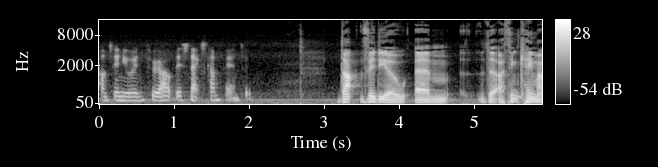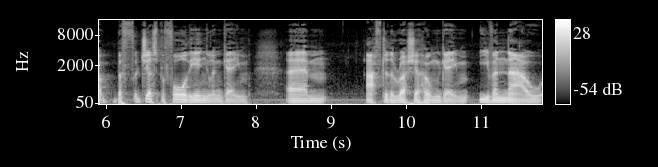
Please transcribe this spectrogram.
continuing throughout this next campaign too. That video um, that I think came out bef- just before the England game, um, after the Russia home game, even now,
